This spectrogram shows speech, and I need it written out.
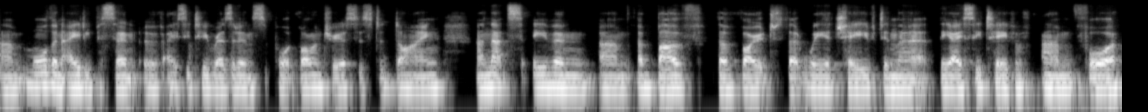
Um, more than 80% of ACT residents support voluntary assisted dying, and that's even um, above the vote that we achieved in the, the ACT for, um, for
